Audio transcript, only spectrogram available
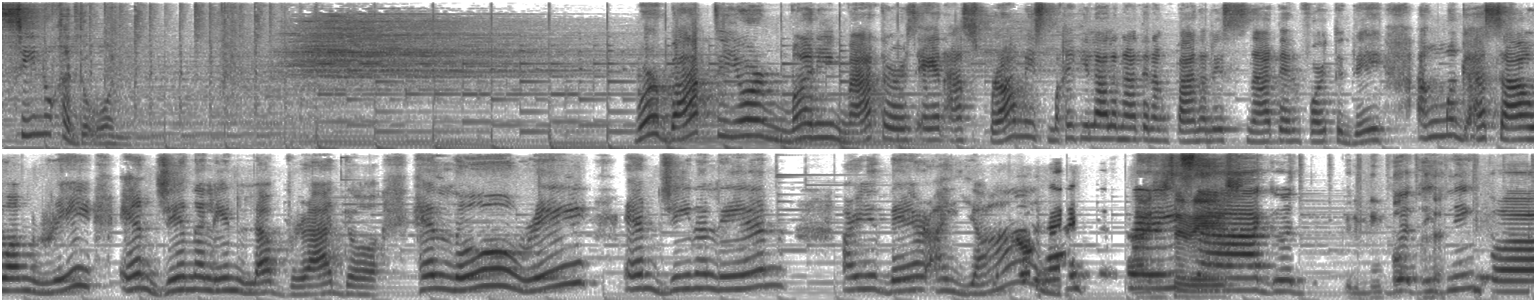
Sino ka doon? We're back to your Money Matters and as promised, makikilala natin ang panelists natin for today, ang mag-asawang Ray and Ginalyn Labrado. Hello, Ray and Ginalyn. Are you there? Ayan. Hi, Teresa. Good Good evening po. Good evening po.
